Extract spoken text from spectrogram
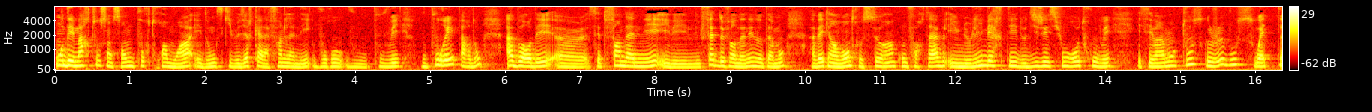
On démarre tous ensemble pour trois mois. Et donc, ce qui veut dire qu'à la fin de l'année, vous, vous, vous pourrez pardon, aborder euh, cette fin d'année et les, les fêtes de fin d'année notamment avec un ventre serein, confortable et une liberté de digestion retrouvée. Et c'est vraiment tout ce que je vous souhaite.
